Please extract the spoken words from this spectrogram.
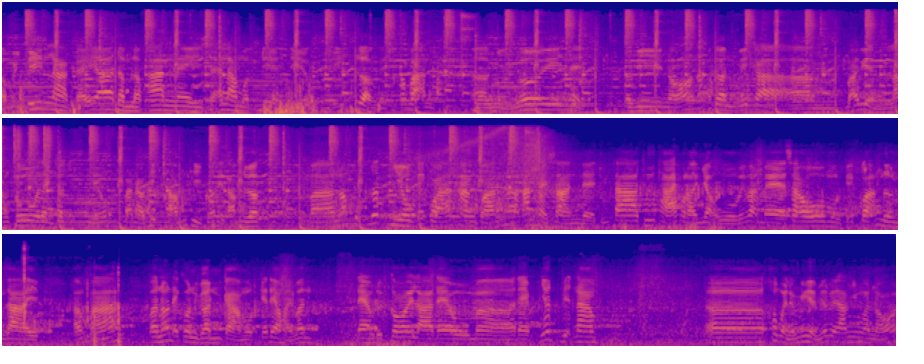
uh, mình tin là cái uh, đầm Lập An này sẽ là một địa điểm lý tưởng để cho các bạn uh, nghỉ ngơi này bởi vì nó rất gần với cả bãi biển Lăng Cô dành cho nếu bạn nào thích tắm thì có thể tắm được. Và nó cũng rất nhiều cái quán hàng quán ăn hải sản để chúng ta thư thái hoặc là nhậu với bạn bè sau một cái quãng đường dài khám phá. Và nó lại còn gần cả một cái đèo Hải Vân. Đèo được coi là đèo mà đẹp nhất Việt Nam. À, không phải là nguy hiểm nhất Việt Nam nhưng mà nó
